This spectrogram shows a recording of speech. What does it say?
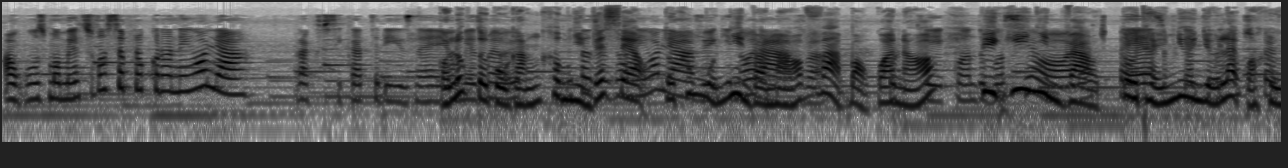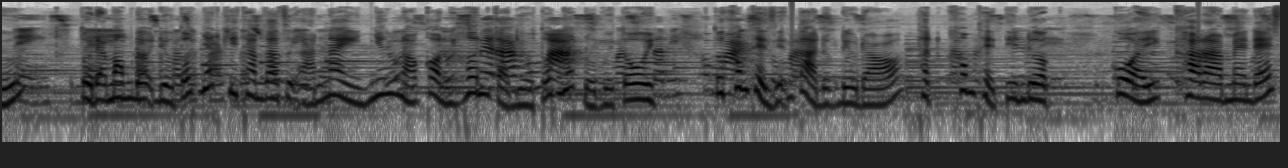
Alguns momentos você procura nem olhar. Có lúc tôi cố gắng không nhìn vết sẹo, tôi không muốn nhìn vào nó và bỏ qua nó. Vì khi nhìn vào, tôi thấy như nhớ lại quá khứ. Tôi đã mong đợi điều tốt nhất khi tham gia dự án này, nhưng nó còn hơn cả điều tốt nhất đối với tôi. Tôi không thể diễn tả được điều đó, thật không thể tin được. Cô ấy, Cara Mendes,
